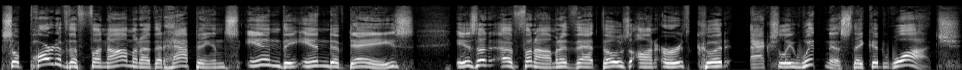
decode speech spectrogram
So part of the phenomena that happens in the end of days is a, a phenomena that those on earth could actually witness, they could watch.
